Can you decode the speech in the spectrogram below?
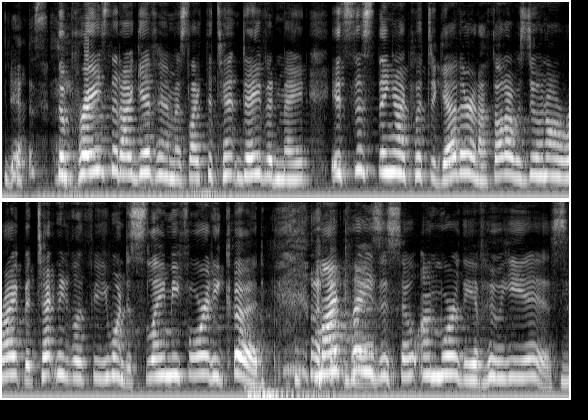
Yes. The praise that I give him is like the tent David made. It's this thing I put together, and I thought I was doing all right, but technically, if he wanted to slay me for it, he could. My praise is so unworthy of who he is.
